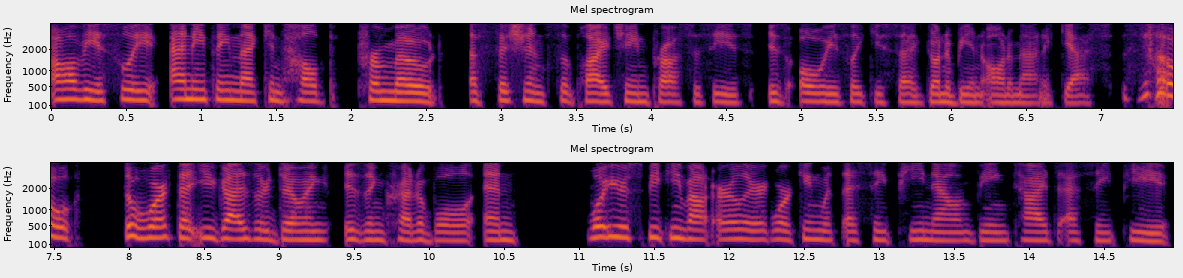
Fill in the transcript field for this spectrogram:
obviously, anything that can help promote efficient supply chain processes is always, like you said, going to be an automatic yes. So the work that you guys are doing is incredible. And what you're speaking about earlier, working with SAP now and being tied to SAP,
